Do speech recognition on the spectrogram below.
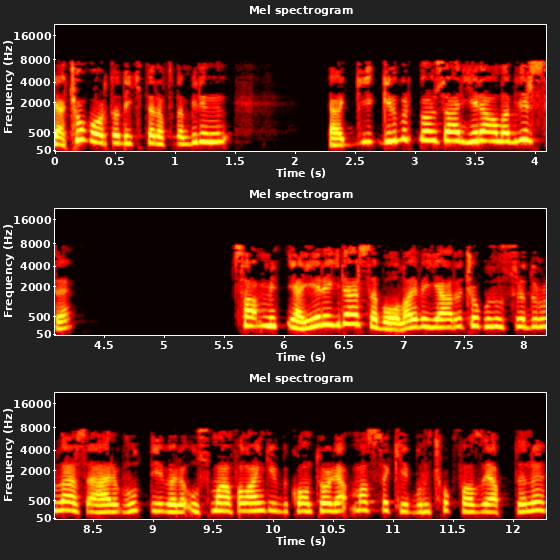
ya çok ortada iki tarafından birinin ya Gi- Gilbert Burns eğer yere alabilirse submit ya yere giderse bu olay ve yerde çok uzun süre dururlarsa eğer Woodley böyle Usman falan gibi bir kontrol yapmazsa ki bunu çok fazla yaptığını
